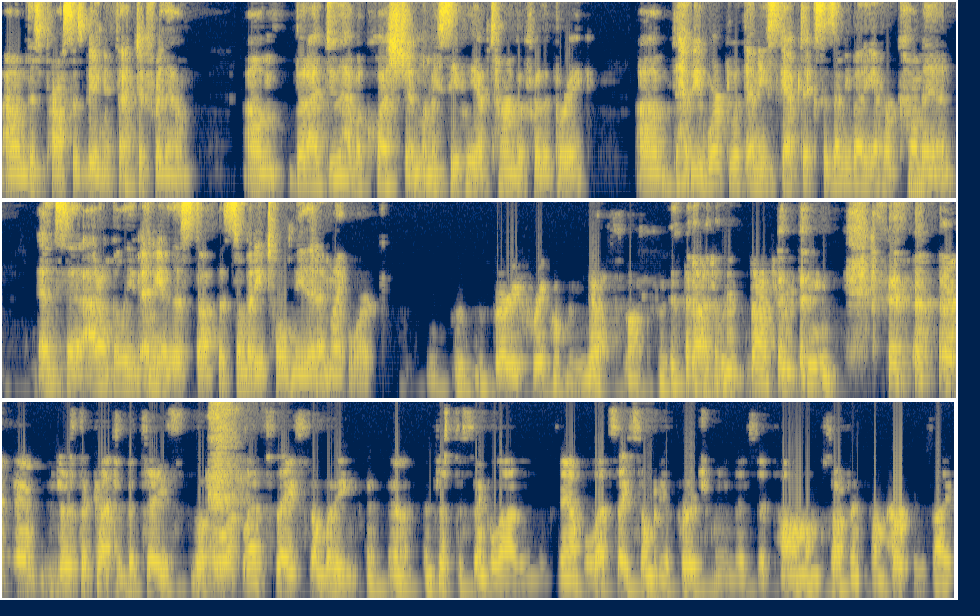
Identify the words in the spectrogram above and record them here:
um, this process being effective for them. Um, but I do have a question. Let me see if we have time before the break. Um, have you worked with any skeptics? Has anybody ever come in and said, "I don't believe any of this stuff, but somebody told me that it might work"? Very frequently, yes. Uh, that's, that's routine. and, and, just to cut to the chase, let's say somebody, uh, and just to single out an example, let's say somebody approached me and they said, Tom, I'm suffering from herpes. I,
